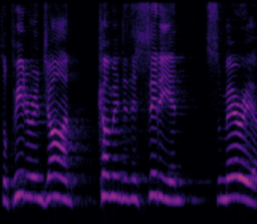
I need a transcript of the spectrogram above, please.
So Peter and John come into this city in Samaria.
